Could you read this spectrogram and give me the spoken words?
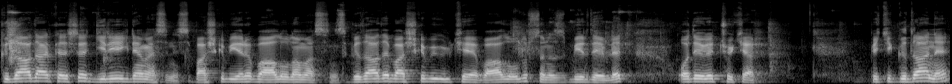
gıdada arkadaşlar geriye gidemezsiniz. Başka bir yere bağlı olamazsınız. Gıdada başka bir ülkeye bağlı olursanız bir devlet o devlet çöker. Peki gıda ne?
